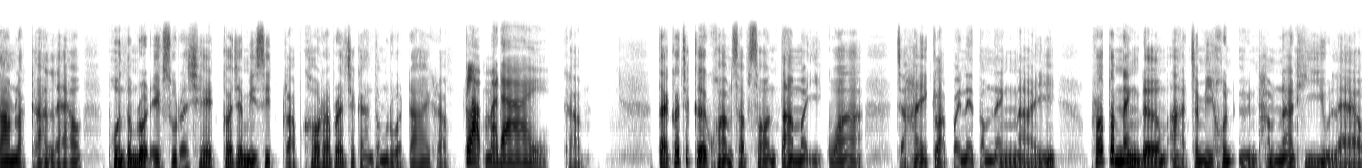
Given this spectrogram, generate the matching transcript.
ตามหลักการแล้วพลตำรวจเอกสุรเชษฐ์ก็จะมีสิทธิ์กลับเข้ารับราชการตำรวจได้ครับ กลับมาได้ครับ แต่ก็จะเกิดความซับซ้อนตามมาอีกว่า จะให้กลับไปในตำแหน่งไหน เพราะตำแหน่งเดิมอาจจะมีคนอื่นทำหน้าที่อยู่แล้ว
